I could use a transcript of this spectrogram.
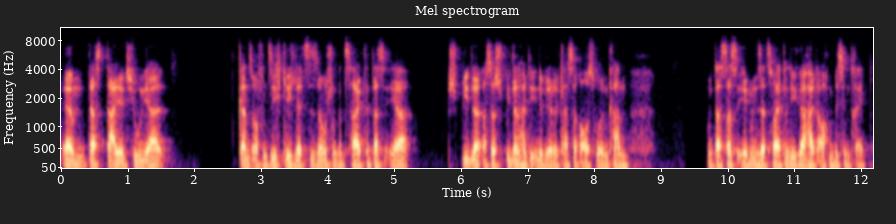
ähm, dass Daniel Thune ja ganz offensichtlich letzte Saison schon gezeigt hat, dass er Spieler, aus das Spielern halt die individuelle Klasse rausholen kann und dass das eben in dieser zweiten Liga halt auch ein bisschen trägt.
